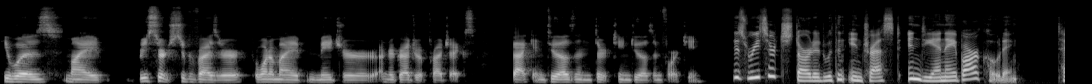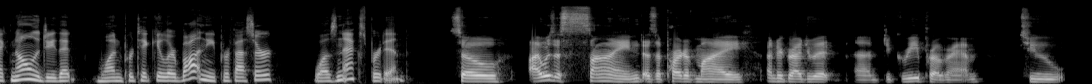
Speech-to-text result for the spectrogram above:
he was my research supervisor for one of my major undergraduate projects back in 2013 2014. His research started with an interest in DNA barcoding, technology that one particular botany professor was an expert in. So I was assigned as a part of my undergraduate uh, degree program to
